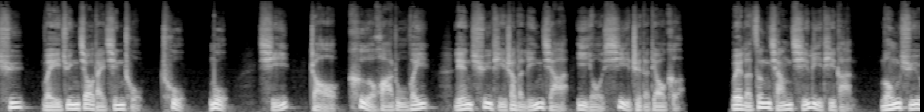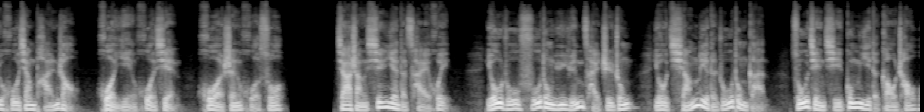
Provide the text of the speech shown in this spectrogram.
躯、尾均交代清楚，触、目、鳍、爪刻画入微，连躯体上的鳞甲亦有细致的雕刻。为了增强其立体感，龙须互相盘绕，或隐或现，或伸或缩，加上鲜艳的彩绘，犹如浮动于云彩之中，有强烈的蠕动感。足见其工艺的高超。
